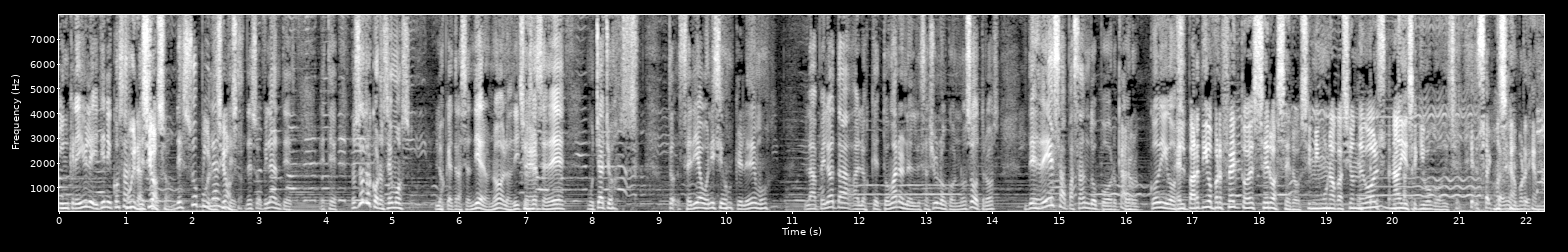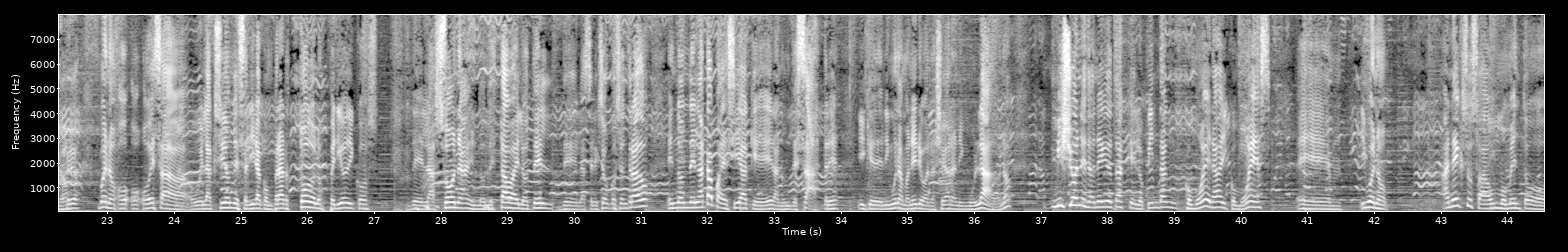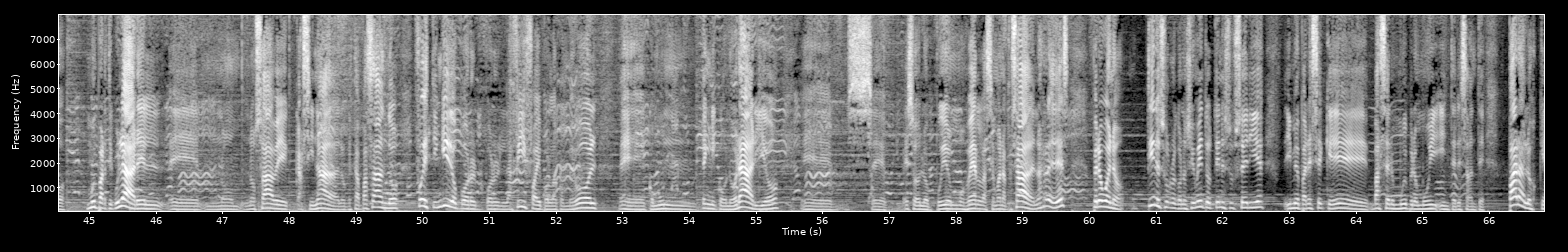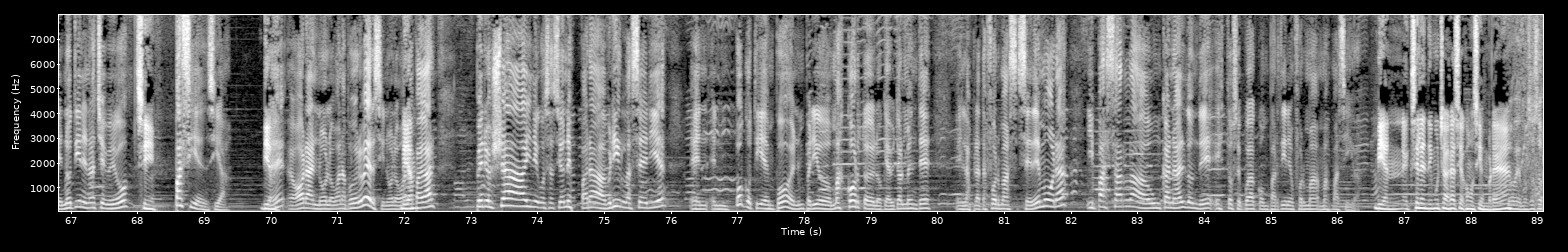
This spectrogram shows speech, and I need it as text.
increíble y tiene cosas Muy gracioso, muy desopilantes, gracioso. desopilantes. Este, nosotros conocemos los que trascendieron, ¿no? Los dichos Sí. SD, muchachos. to- Sería buenísimo que le demos la pelota a los que tomaron el desayuno con nosotros, desde esa pasando por, Claro. por códigos El partido perfecto es 0 a 0, sin ninguna ocasión de gol, nadie se equivocó, dice. Exactamente. O sea, por ejemplo. Pero, bueno, o, o- o esa o la acción de salir a comprar todos los periódicos de la zona en donde estaba el hotel de la selección concentrado, en donde en la tapa decía que eran un desastre y que de ninguna manera iban a llegar a ningún lado, ¿no? Millones de anécdotas que lo pintan como era y como es. eh, y bueno, anexos a un momento muy particular. Él eh, no, sabe casi nada de lo que está pasando. Fue distinguido por, por la FIFA y por la Conmebol eh, como un técnico honorario. Eh, eso lo pudimos ver la semana pasada en las redes. Pero bueno, tiene su reconocimiento, tiene su serie y me parece que va a ser muy pero muy interesante. Para los que no tienen HBO, Sí, paciencia. bien. ¿eh? Ahora no lo van a poder ver si no lo van Bien. a pagar. Pero ya hay negociaciones para abrir la serie en, en poco tiempo, en un periodo más corto de lo que habitualmente en las plataformas se demora, y pasarla a un canal donde esto se pueda compartir en forma más masiva. Bien, excelente y muchas gracias como siempre. ¿eh? Nos vemos.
